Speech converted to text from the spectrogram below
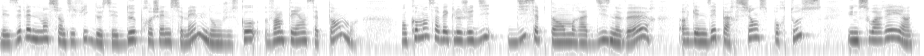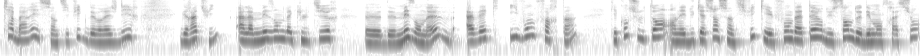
les événements scientifiques de ces deux prochaines semaines, donc jusqu'au 21 septembre. On commence avec le jeudi 10 septembre à 19h, organisé par Science pour tous, une soirée, un cabaret scientifique, devrais-je dire, gratuit, à la Maison de la Culture euh, de Maisonneuve, avec Yvon Fortin, qui est consultant en éducation scientifique et fondateur du Centre de démonstration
